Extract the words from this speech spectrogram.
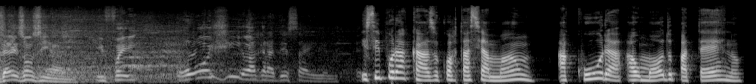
10, 11 anos. E foi hoje eu agradeço a ele. E se por acaso cortasse a mão, a cura, ao modo paterno,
